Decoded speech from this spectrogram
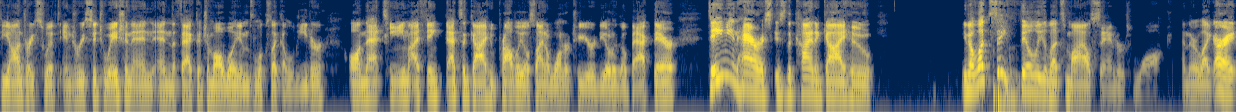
D'Andre Swift injury situation and and the fact that Jamaal Williams looks like a leader on that team. I think that's a guy who probably will sign a one or two year deal to go back there. Damien Harris is the kind of guy who You know, let's say Philly lets Miles Sanders walk, and they're like, all right,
